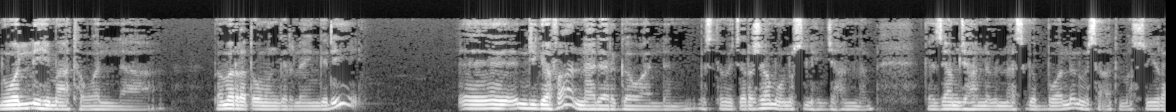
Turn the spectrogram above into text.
ንወሊህ ማ ተወላ በመረጠው መንገድ ላይ እንግዲህ እንዲገፋ እናደርገዋለን። በስተመጨረሻም ወኑስሊህ ጀሀነም ከዚያም ጀሀነም እናስገባዋለን። ወሰዓት መሲራ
